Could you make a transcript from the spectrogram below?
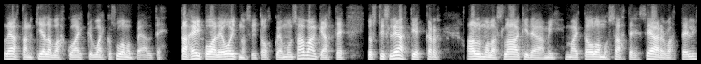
leahtan kielavahku vaikka suomopäältä ta hei puole oitnosi tohko, ja mun savankeahte, jos tis lähtiekkar almolas laakideami, maitta olomo sahte searvatte, eli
